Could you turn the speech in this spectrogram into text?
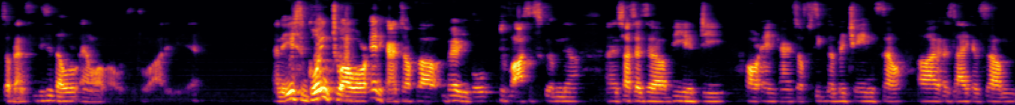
so friends this is our analog output here. And it's going to our any kinds of uh, variable devices um, such as uh, VFD or any kinds of signal maintaining cell uh, as like as um,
